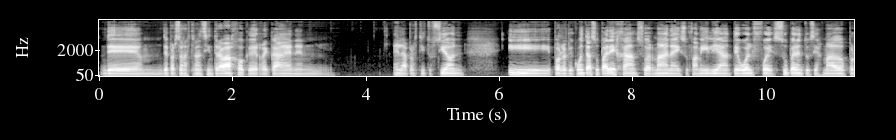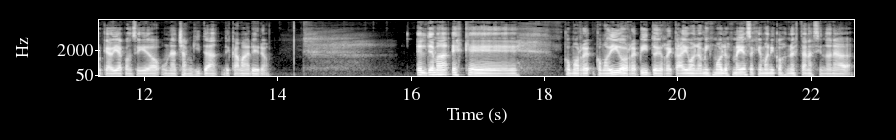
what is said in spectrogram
de, personas trans sin trabajo que recaen en, en la prostitución y por lo que cuenta su pareja, su hermana y su familia, Tehuel fue súper entusiasmado porque había conseguido una changuita de camarero. El tema es que, como, como digo, repito y recaigo en lo mismo, los medios hegemónicos no están haciendo nada.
